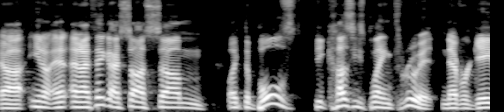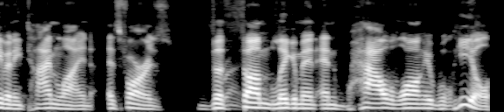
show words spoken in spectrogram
uh, you know, and, and I think I saw some like the Bulls, because he's playing through it, never gave any timeline as far as the Right. thumb ligament and how long it will heal.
